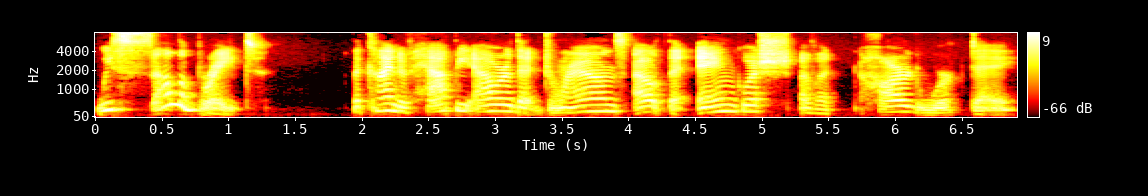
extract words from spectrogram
We celebrate the kind of happy hour that drowns out the anguish of a hard workday.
